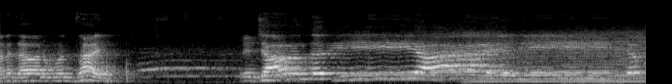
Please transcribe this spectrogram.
અને ગાવાનું મન થાય. જાળંદરી આયની જબ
